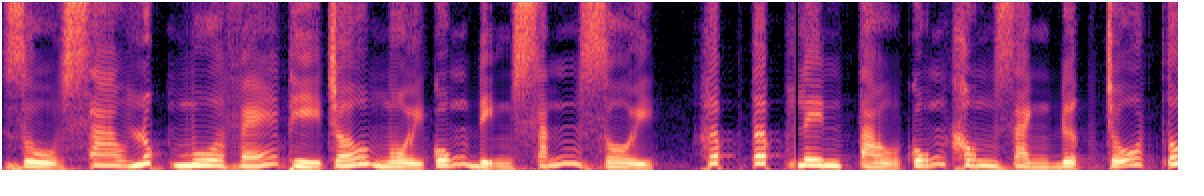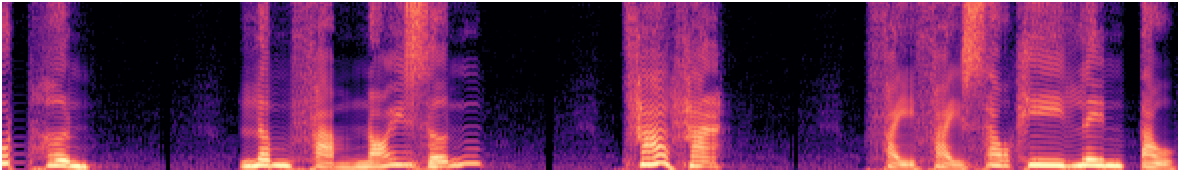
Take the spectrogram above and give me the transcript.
dù sao lúc mua vé thì chỗ ngồi cũng định sẵn rồi, hấp tấp lên tàu cũng không giành được chỗ tốt hơn. Lâm Phàm nói giỡn. Ha ha! Phải phải sau khi lên tàu.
